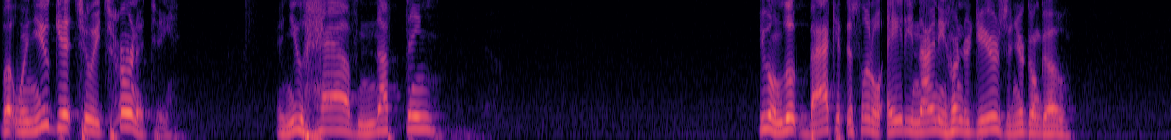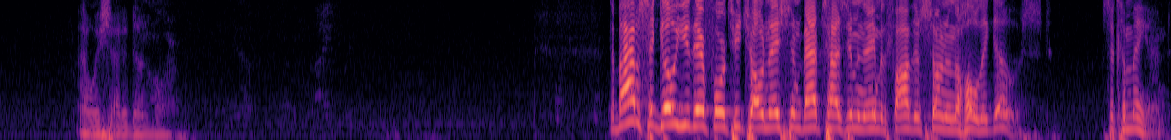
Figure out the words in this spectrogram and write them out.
But when you get to eternity and you have nothing, you're going to look back at this little 80, 90, 100 years and you're going to go, I wish I'd have done more. The Bible said, Go you therefore teach all nations, baptize them in the name of the Father, Son, and the Holy Ghost. It's a command.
